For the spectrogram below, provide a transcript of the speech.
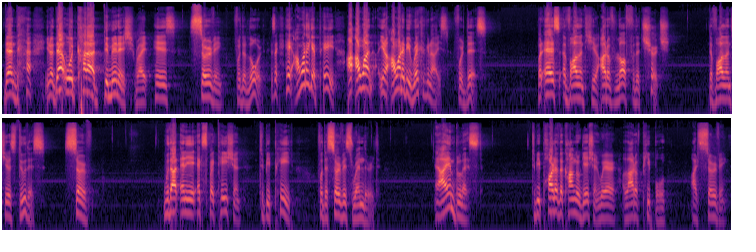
Then, that, you know, that would kind of diminish, right, his serving for the Lord. It's like, hey, I want to get paid. I, I want, you know, I want to be recognized for this. But as a volunteer, out of love for the church, the volunteers do this, serve, without any expectation to be paid for the service rendered. And I am blessed to be part of the congregation where a lot of people are serving,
